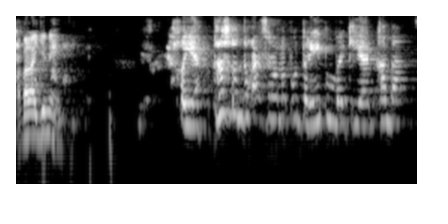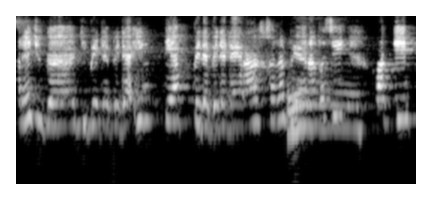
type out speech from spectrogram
Apalagi nih? Oh iya, terus untuk asrama putri pembagian kamarnya juga dibeda-bedain tiap beda-beda daerah. Karena biar apa sih latih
